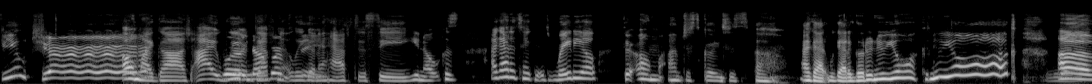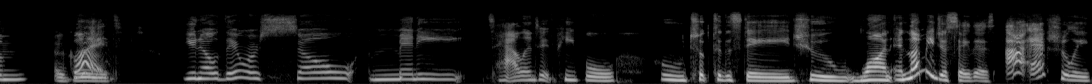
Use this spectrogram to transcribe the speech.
future. Oh my gosh. I we're definitely gonna have to see, you know, because I gotta take it radio. There um I'm just going to Oh, I got we gotta go to New York, New York. Yeah. Um Agreed. but you know, there were so many talented people who took to the stage, who won. And let me just say this: I actually,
